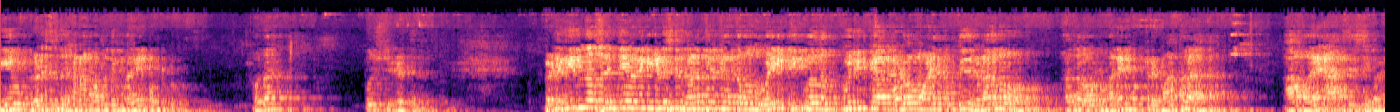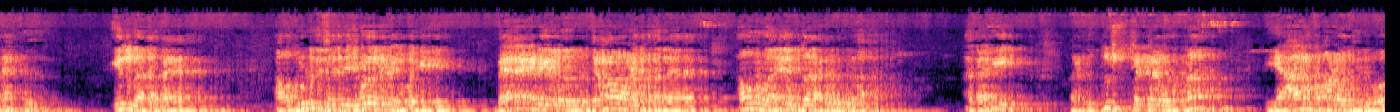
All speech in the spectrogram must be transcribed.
ನೀವು ಗಳಿಸಿದ ಹಣ ಮೊದಲು ನಿಮ್ಮ ಮನೆ ಕೊಟ್ಟರು ಹೌದಾ? ಪುರುಷರು ಹೇಳ್ತಾರೆ ಬೆಳಗಿನ ಸಂಜೆವರೆಗೆ ಗಳಿಸಿದ ಹಣತಕ್ಕಂಥ ಒಂದು ವೈಯಕ್ತಿಕ ಒಂದು ಕೂಲಿಕ, ಬಡವ ಮಾಡಿ ಕೊಟ್ಟಿದ್ದ ಹಣನು ಅದು ಅವ್ರ ಮನೆ ಕೊಟ್ಟರೆ ಮಾತ್ರ ಆ ಮನೆ ಆರ್ಸಿಸಿ ಮನೆ ಆಗ್ತದೆ. ಇಲ್ಲ ಅಂದ್ರೆ ಅವನು ದುಡ್ಡು ಸಂಜೆ ಏಳು ಗಂಟೆ ಹೋಗಿ ಬೇರೆ ಕಡೆಗೆಲ್ಲ ಜಮಾ ಮಾಡಿ ಬಂದ್ರೆ ಅವನ ಮನೆ ಉದ್ದಾರ ಆಗೋದಿಲ್ಲ. ಹಾಗಾಗಿ ದುಶ್ಚಟಗಳನ್ನ ಯಾರು ಮಾಡೋದಿಲ್ವೋ,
